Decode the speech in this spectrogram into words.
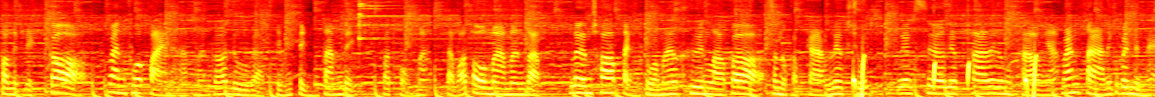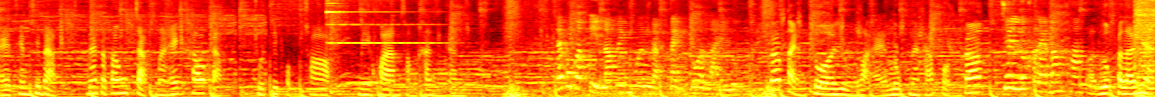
ตอนเด็กๆก็แว่นทั่วไปนะครับ มันก็ดูแบบติ่มๆตามเด็กประถมอะแต่ว่าโตมามันแบบเริ่มชอบแต่งตัวมากขึ้น แล้วก็สนุกกับการเลือกชุด เลือกเสื้อเลือกผ้าเลือกรองเท้าอย่างเงี้ยแว่นตานี่ก็เป็นหนึ่งในไอเทมที่แบบ น่าจะต้องจับมาให้เข้ากับชุดที่ผมชอบ มีความสำคัญเหมือนกัน ติเราเป็นคนแบบแต่งตัวหลายลุคไหมก็แต่งตัวอยู่หลายลุคนะครับผมก็เช่นลุคอะไรบ้างคะ ลุกไปแล้วเนี่ย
